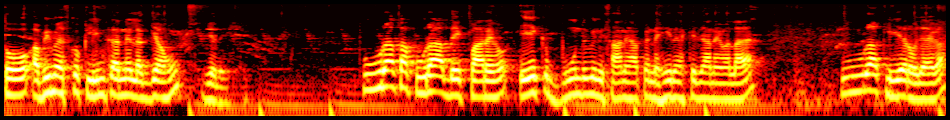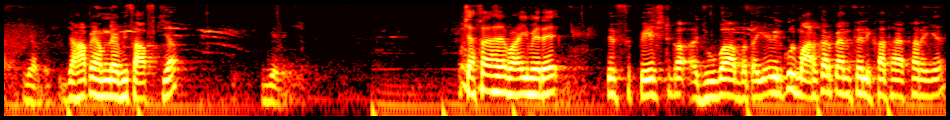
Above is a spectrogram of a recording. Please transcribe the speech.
तो अभी मैं इसको क्लीन करने लग गया हूँ। ये देखिए। पूरा का पूरा आप देख पा रहे हो। एक बूंद भी निशान यहाँ पे नहीं रह के जाने वाला है। पूरा क्लियर हो जाएगा। ये देखिए। जहाँ पे हमने अभी साफ़ किया, ये देखिए। कैसा है भाई मेरे इस पेस्ट का अजूबा आप बताइए। बिल्कुल मार्कर पेन से लिखा था, ऐसा नहीं है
